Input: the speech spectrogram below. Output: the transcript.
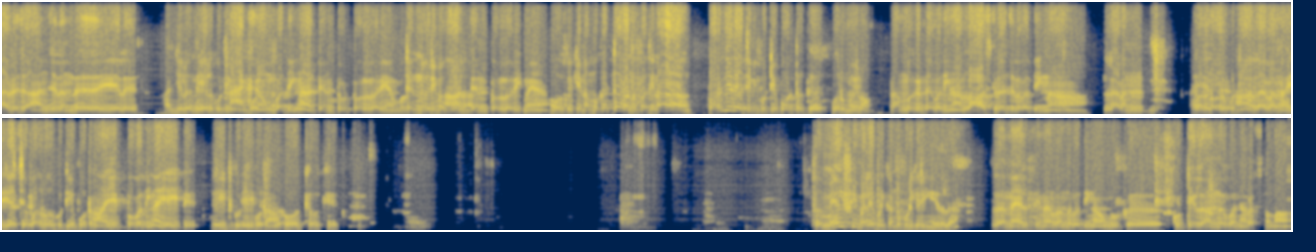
ஆவரேஜா அஞ்சுல இருந்து ஏழு. அஞ்சுல இருந்து ஏழு குட்டி மேக்ஸிமம் பாத்தீங்கன்னா டென் டு டுவெல் வரையும் டென் வரையுமே டென் டுவெல் வரைக்குமே. ஓகே ஓகே நம்ம கிட்ட வந்து பாத்தீங்கன்னா குறைஞ்சது எத்தனை குட்டி போட்டிருக்கு? ஒரு மயிலும். நம்ம கிட்ட பாத்தீங்கன்னா லாஸ்ட் பேட்ச்ல பாத்தீங்கன்னா லெவன் பதினோரு குட்டி லெவன் ஹையஸ்ட் பதினோரு குட்டியை போட்டிருக்கு. இப்போ பாத்தீங்கன்னா எயிட் எயிட் குட்டி eight, போட்டிருக்கு. ஓகே ஓகே இப்போ மேல் ஃபீமேல் எப்படி கண்டுபிடிக்கிறீங்க இதுல? இல்ல மேல் ஃபீமேல் வந்து பாத்தீங்கன்னா உங்களுக்கு குட்டியில வந்து கொஞ்சம் கஷ்டம் தான்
